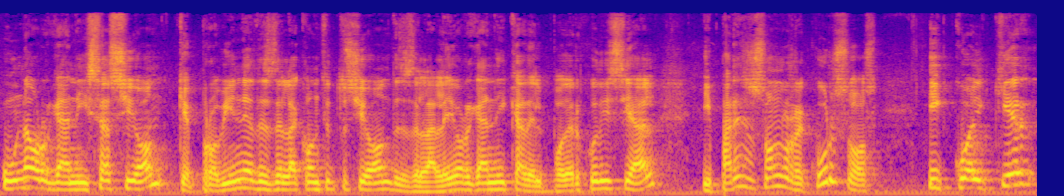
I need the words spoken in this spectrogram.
una organización que proviene desde la Constitución, desde la ley orgánica del Poder Judicial, y para eso son los recursos. Y cualquier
